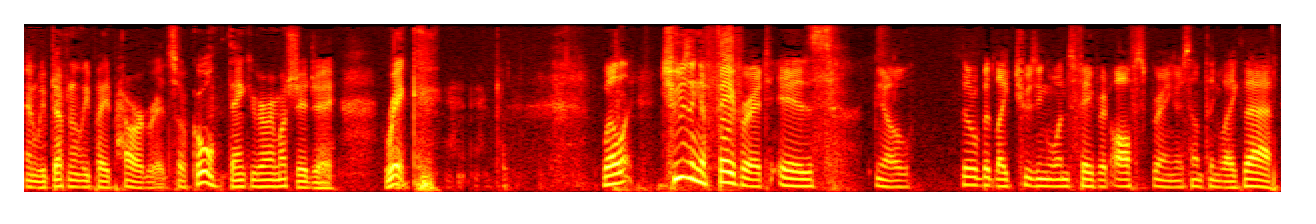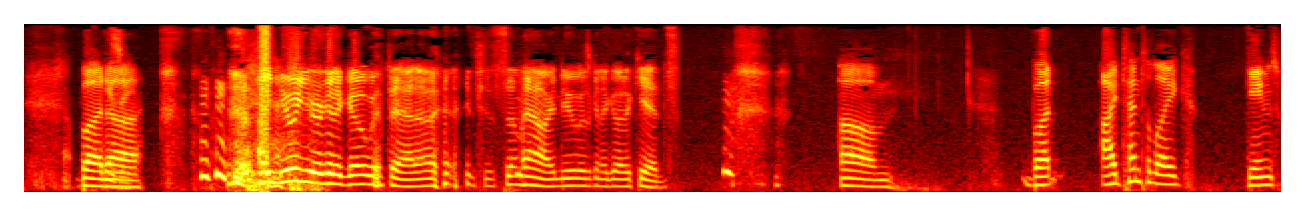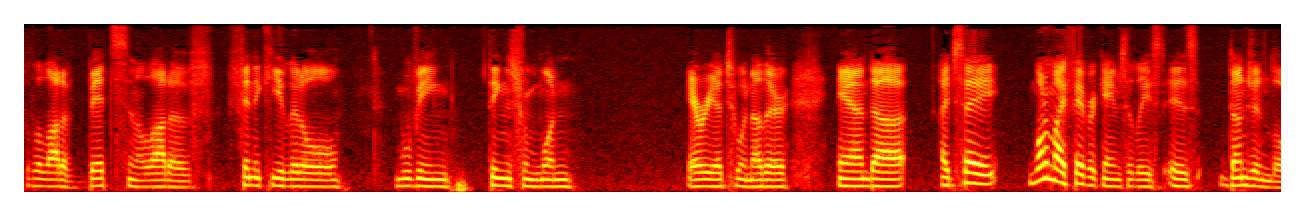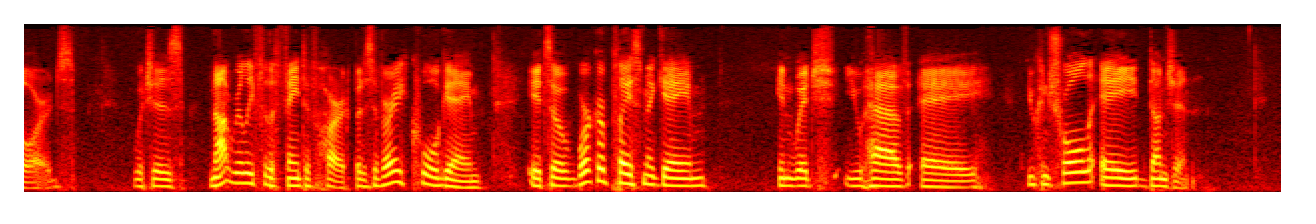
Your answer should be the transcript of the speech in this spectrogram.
And we've definitely played Power Grid. So cool. Thank you very much, JJ. Rick. Well, choosing a favorite is, you know, a little bit like choosing one's favorite offspring or something like that. But Easy. uh, I knew you were going to go with that. Uh, just somehow I knew it was going to go to kids. Um, but I tend to like games with a lot of bits and a lot of finicky little moving things from one area to another. And uh, I'd say one of my favorite games, at least, is Dungeon Lords, which is not really for the faint of heart, but it's a very cool game. It's a worker placement game in which you have a you control a dungeon.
